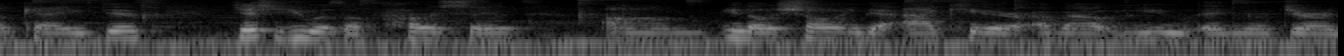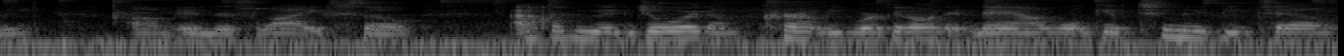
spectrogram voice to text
Okay, just just you as a person, um, you know, showing that I care about you and your journey um, in this life. So I hope you enjoyed. I'm currently working on it now. I won't give too many details,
